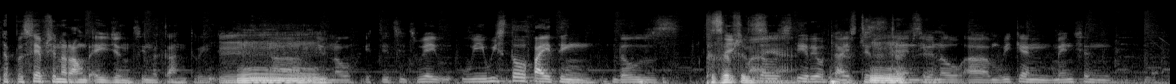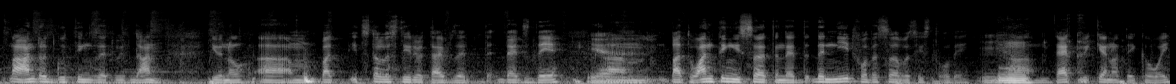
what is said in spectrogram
the perception around agents in the country, Mm. um, you know, it, it's it's we we we still fighting those Perceptions. Those yeah. stereotypes, Stereotypes, and yeah. you know, um, we can mention a hundred good things that we've done. You know, um, but it's still a stereotype that, that that's there. Yeah. Um, but one thing is certain that the, the need for the service is still there. Mm. Um, that we cannot take away.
